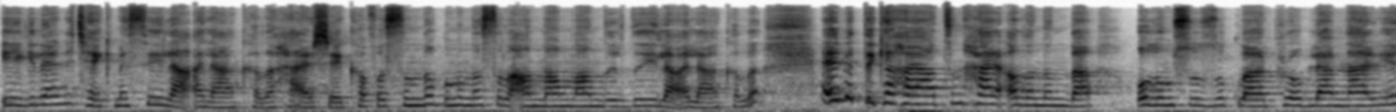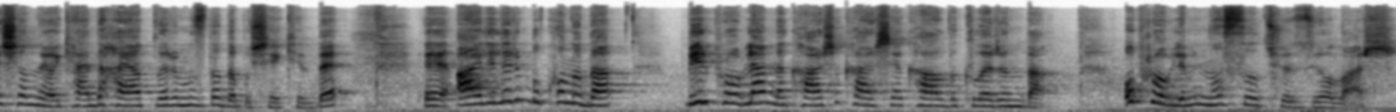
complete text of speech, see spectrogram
İlgilerini çekmesiyle alakalı her şey. Kafasında bunu nasıl anlamlandırdığıyla alakalı. Elbette ki hayatın her alanında olumsuzluklar, problemler yaşanıyor. Kendi hayatlarımızda da bu şekilde. Ee, ailelerin bu konuda bir problemle karşı karşıya kaldıklarında o problemi nasıl çözüyorlar?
